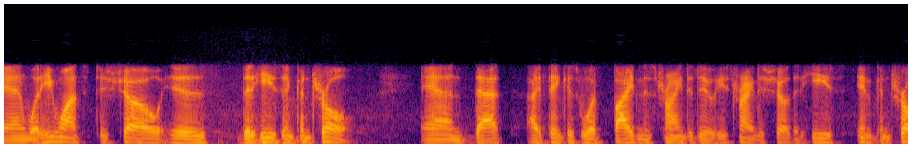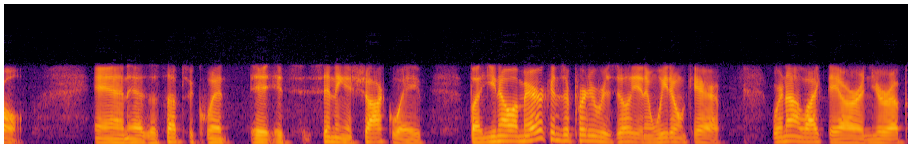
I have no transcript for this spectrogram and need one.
and what he wants to show is that he's in control and that, I think, is what Biden is trying to do. He's trying to show that he's in control. And as a subsequent, it, it's sending a shockwave. But, you know, Americans are pretty resilient and we don't care. We're not like they are in Europe,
